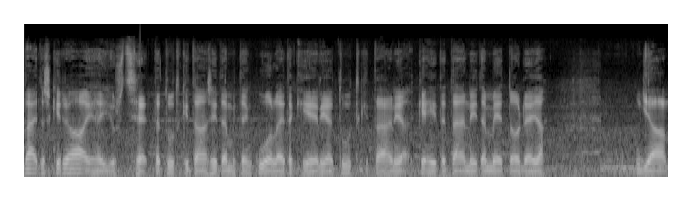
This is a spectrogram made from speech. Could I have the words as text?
väitöskirjan aihe just se, että tutkitaan sitä, miten kuolleita kieliä tutkitaan ja kehitetään niitä metodeja. Ja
